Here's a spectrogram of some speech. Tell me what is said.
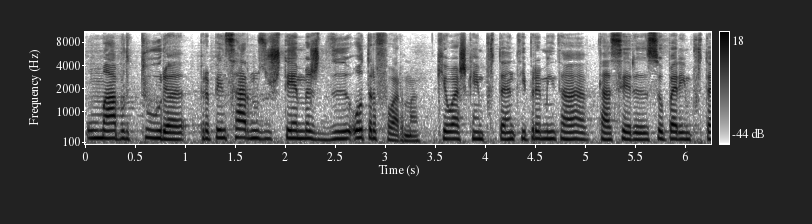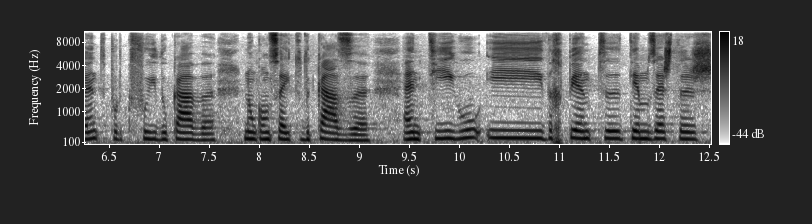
uma abertura para pensarmos os temas de outra forma, que eu acho que é importante e para mim está, está, a ser super importante porque fui educada num conceito de casa antigo e de repente temos estas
